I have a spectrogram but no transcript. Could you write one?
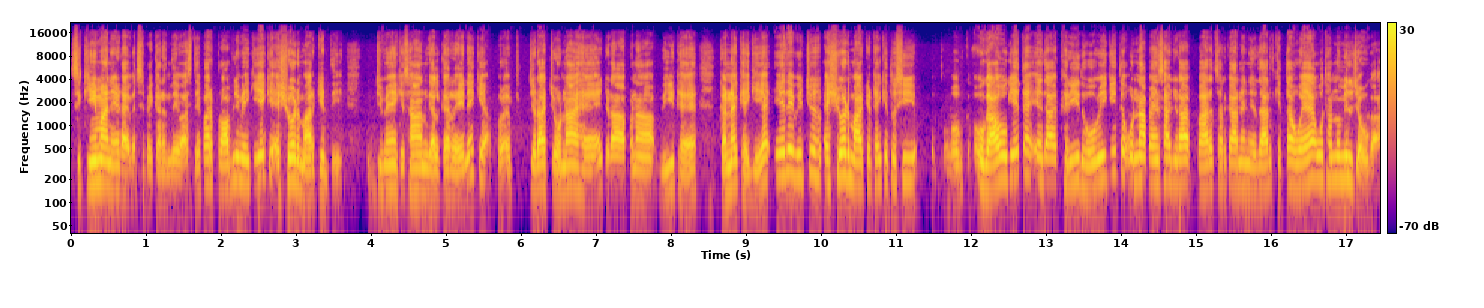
ਸਕੀਮਾਂ ਨੇ ਡਾਈਵਰਸਿਫਾਈ ਕਰਨ ਦੇ ਵਾਸਤੇ। ਪਰ ਪ੍ਰੋਬਲਮ ਇਹ ਕੀ ਹੈ ਕਿ ਅਸ਼ੋਰਡ ਮਾਰਕੀਟ ਦੀ ਜਿਵੇਂ ਕਿਸਾਨ ਗੱਲ ਕਰ ਰਹੇ ਨੇ ਕਿ ਜਿਹੜਾ ਚੋਨਾ ਹੈ ਜਿਹੜਾ ਆਪਣਾ ਵੀਟ ਹੈ ਕਣਕ ਹੈਗੀ ਆ ਇਹਦੇ ਵਿੱਚ ਅਸ਼ੋਰਡ ਮਾਰਕੀਟ ਹੈ ਕਿ ਤੁਸੀਂ ਉਗਾਓਗੇ ਤਾਂ ਇਹਦਾ ਖਰੀਦ ਹੋਵੇਗੀ ਤੇ ਉਹਨਾਂ ਪੈਸਾ ਜਿਹੜਾ ਭਾਰਤ ਸਰਕਾਰ ਨੇ ਨਿਰਧਾਰਿਤ ਕੀਤਾ ਹੋਇਆ ਹੈ, ਉਹ ਤੁਹਾਨੂੰ ਮਿਲ ਜਾਊਗਾ।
